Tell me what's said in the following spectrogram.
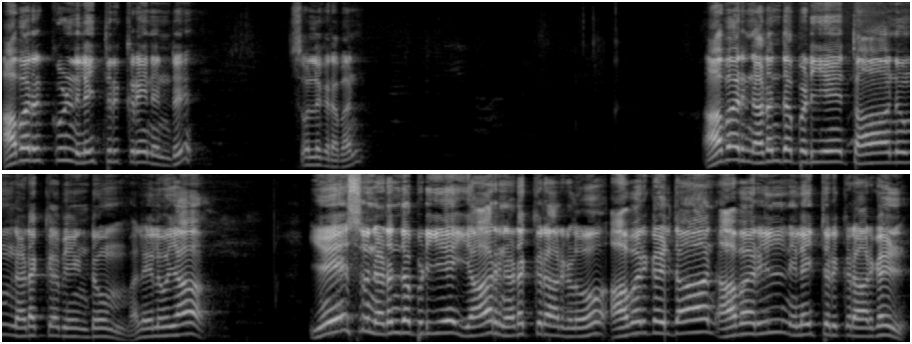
அவருக்குள் நிலைத்திருக்கிறேன் என்று சொல்லுகிறவன் அவர் நடந்தபடியே தானும் நடக்க வேண்டும். அலையலோயா இயேசு நடந்தபடியே யார் நடக்கிறார்களோ அவர்கள்தான் அவரில் நிலைத்திருக்கிறார்கள்.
